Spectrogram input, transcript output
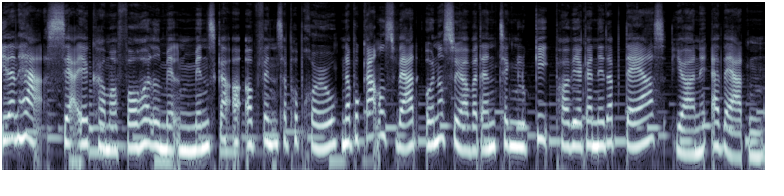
I den her serie kommer forholdet mellem mennesker og opfindelser på prøve, når programmets vært undersøger, hvordan teknologi påvirker netop deres hjørne af verden.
